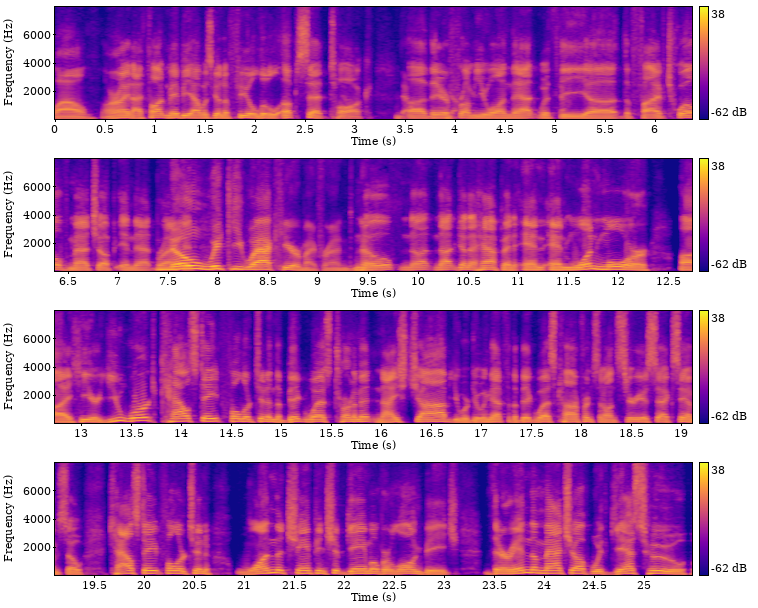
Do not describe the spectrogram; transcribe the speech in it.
Wow. All right. I thought maybe I was going to feel a little upset talk uh, there from you on that with the uh, the five twelve matchup in that bracket. No wiki whack here, my friend. No, no not not going to happen. And and one more uh, here. You worked Cal State Fullerton in the Big West tournament. Nice job. You were doing that for the Big West Conference and on Sirius XM. So Cal State Fullerton won the championship game over Long Beach. They're in the matchup with guess who?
